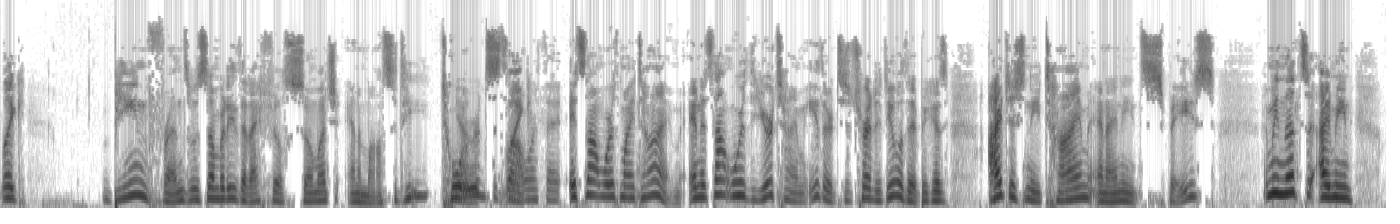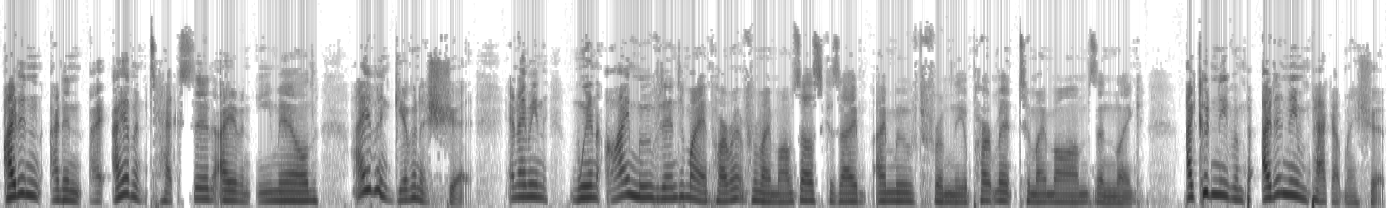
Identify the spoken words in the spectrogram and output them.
Like being friends with somebody that I feel so much animosity towards, it's like not worth it. it's not worth my time. And it's not worth your time either to try to deal with it because i just need time and i need space. I mean that's i mean i didn't i didn't i, I haven't texted i haven't emailed i haven't given a shit. And i mean when i moved into my apartment from my mom's house because i i moved from the apartment to my mom's and like i couldn't even i didn't even pack up my shit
